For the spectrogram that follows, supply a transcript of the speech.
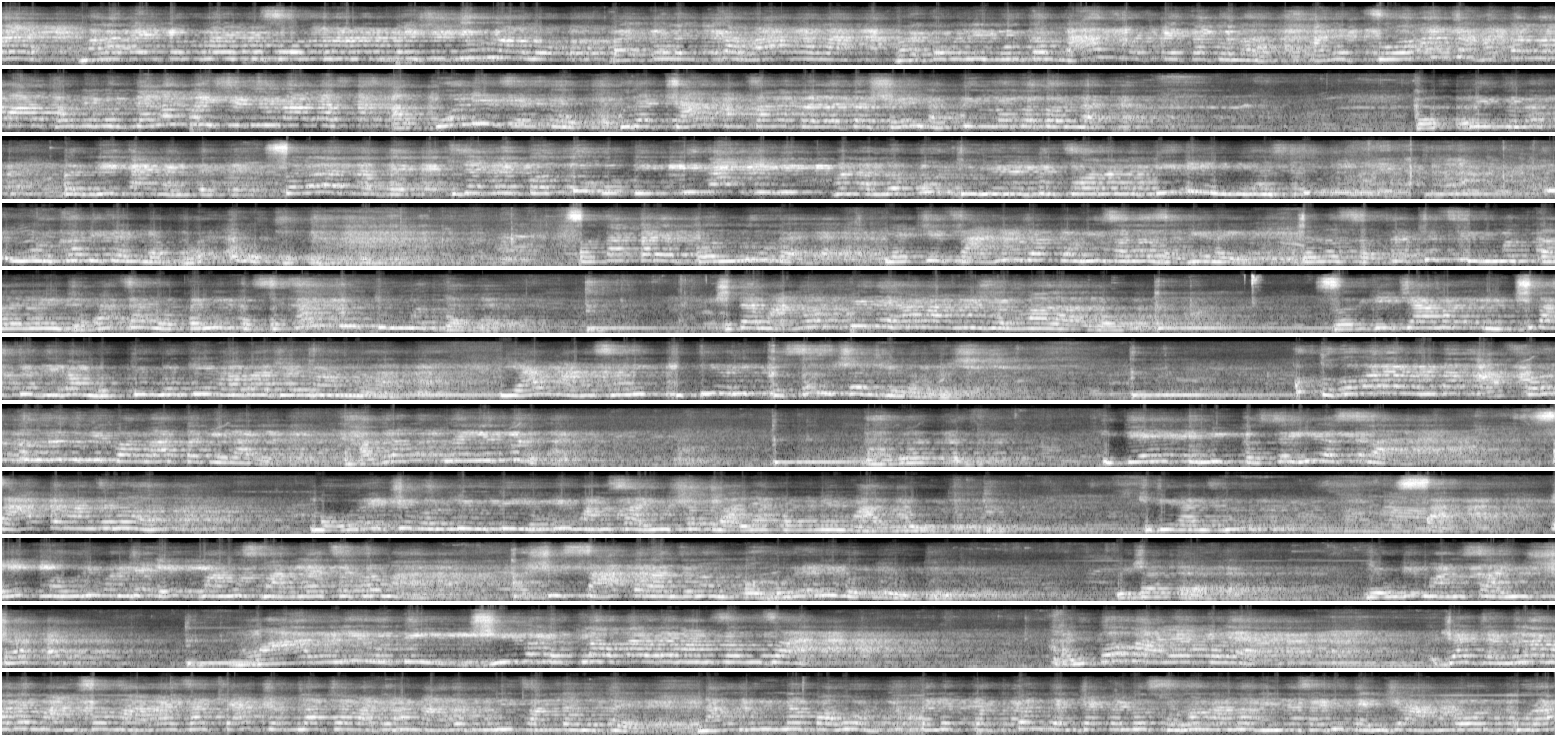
म्हणली मूर्ख लाज वाटते का तुला? आणि चोराच्या हाताला मार खावली म्हणून त्याला पैसे देऊन आलास. अरे पोलीस आहे तू? उद्या चार माणसाला कळलं तर शेण घालतील लोक तोंडात कळत नाही तुला? पण मी काय म्हणते? सगळं जाते तुझ्याकडे बंदूक होती ती काय केली? म्हणा लपून ठेवली नाही तर चोराला ती नेली असती. मूर्ख ती काय लपवायला होती स्वतःकडे बंदूक आहे. याची जाणीव ज्या पोलिसाला झाली नाही ज्याला स्वतःचीच किंमत करायला नाही जगाच्या लोकांनी कसं काय करतो? त्या मानवरूपी देहाला आम्ही जन्माला आलो. स्वर्गीच्या आम्हाला इच्छा की देवा मृत्यूमुखी व्हावा जन्म या माणसाने किती आणि कसा विचार केला पाहिजे? तुकोबारा म्हणतात आजपर्यंत जरी तुम्ही परमार्थ केला नाही घाबरवत नाहीये बरं का? घाबरत नाही. इथे तुम्ही कसंही असला सात माणसानं मोहरेची वर्गी होती एवढी माणसं आयुष्यात लाल्यापणाने मारली होती. रांजणं सात. एक मोहरी म्हणजे एक माणूस मारल्याचं प्रमाण अशी सात रांजणं मोहऱ्याने बनली होती. विचार करा. एवढी माणसं आयुष्यात मारली होती. जीव घेतला होता एवढ्या माणसांचा. आणि तो आल्यामुळे ज्या जंगलामध्ये माणसं मारायचा त्या जंगलाच्या वाटेला नारद मुनी चालले होते. नारद मुनींना पाहून त्याने पटकन त्यांच्याकडनं सोनं नाणं घेण्यासाठी त्यांच्या अंगावर पुरा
